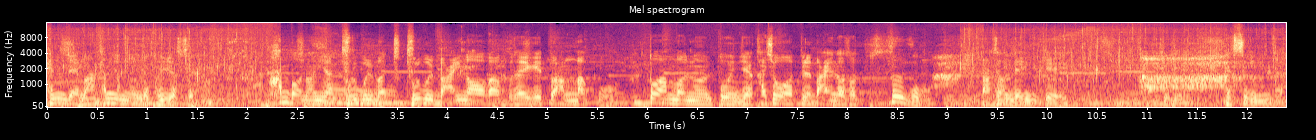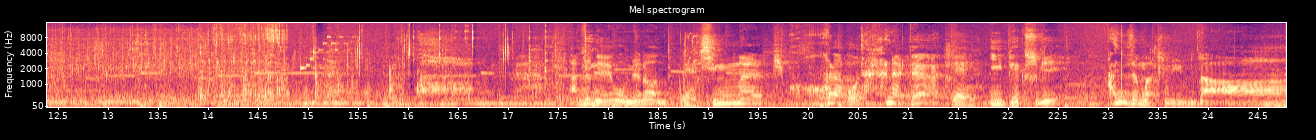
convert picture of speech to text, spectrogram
했는데만 한 3년 정도 걸렸어요. 한 번은 그냥 두릅을, 마- 두릅을 많이 넣어갖고서 이게 또 안 맞고 또 한 번은 또 이제 가시오와피를 많이 넣어서 쓰고 완성된 이제 그 백숙입니다. 안성 여행 오면은 네. 정말 피곤하고 나른할 때이 네. 백숙이 안성 맞춤입니다. 아.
